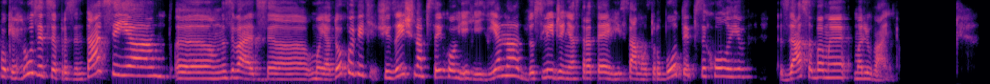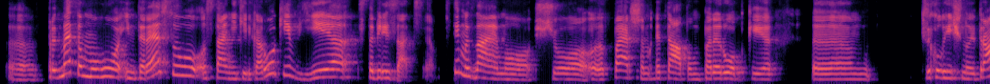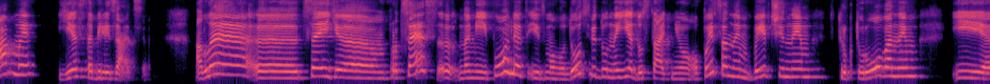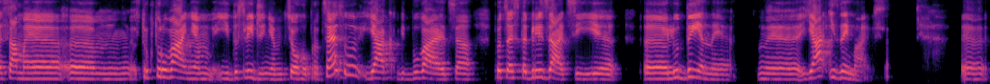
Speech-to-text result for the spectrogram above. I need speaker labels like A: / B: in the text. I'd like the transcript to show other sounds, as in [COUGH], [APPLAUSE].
A: поки грузиться презентація, е, називається моя доповідь Фізична психогігієна, дослідження стратегій самотурботи психологів засобами малювання. Е, Предметом мого інтересу останні кілька років є стабілізація. Всі ми знаємо, що е, першим етапом переробки е, психологічної травми є стабілізація. Але е, цей е, процес, е, на мій погляд, і з мого досвіду, не є достатньо описаним, вивченим, структурованим. І саме ем, структуруванням і дослідженням цього процесу, як відбувається процес стабілізації е, людини, е, я і займаюся. Е,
